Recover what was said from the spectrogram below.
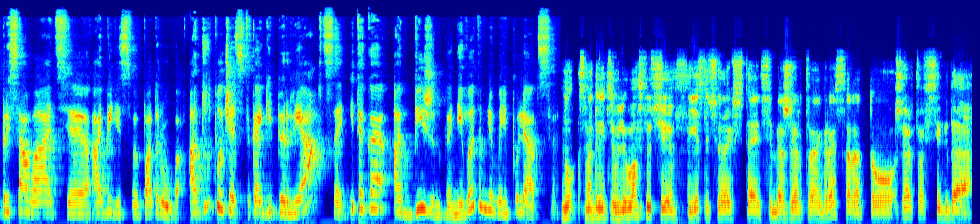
прессовать, э, обидеть свою подругу? А тут получается такая гиперреакция и такая обиженка. Не в этом ли манипуляция? Ну, смотрите, в любом случае, если человек считает себя жертвой агрессора, то жертва всегда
